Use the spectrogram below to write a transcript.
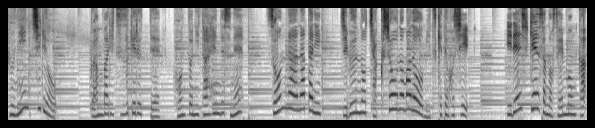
不妊治療頑張り続けるって本当に大変ですね。そんなあなたに自分の着床の窓を見つけてほしい。遺伝子検査の専門家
